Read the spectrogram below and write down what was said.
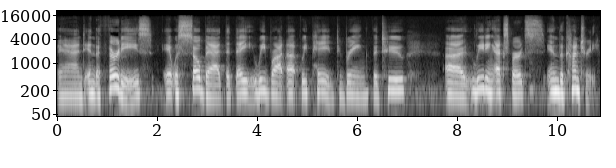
and in the 30s. It was so bad that they we brought up we paid to bring the two uh, leading experts in the country,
